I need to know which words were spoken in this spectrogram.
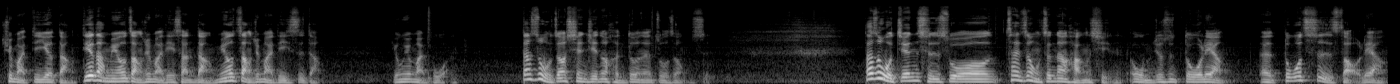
去买第二档，第二档没有涨，去买第三档，没有涨，去买第四档，永远买不完。但是我知道现阶段很多人在做这种事，但是我坚持说，在这种震荡行情，我们就是多量，呃，多次少量，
